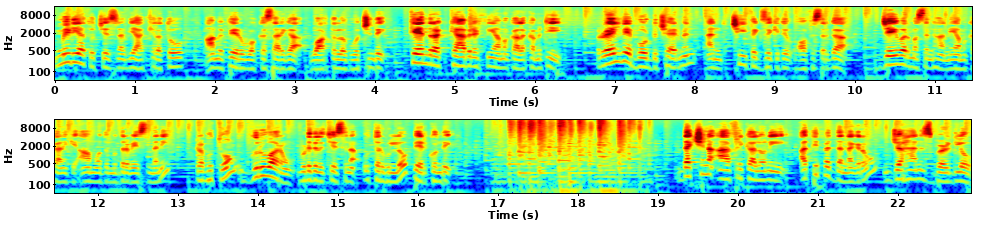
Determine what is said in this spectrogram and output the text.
మీడియాతో చేసిన వ్యాఖ్యలతో ఆమె పేరు ఒక్కసారిగా వార్తల్లోకి వచ్చింది. కేంద్ర కేబినెట్ నియామకాల committee railway board chairman and chief executive ఆఫీసర్గా జయవర్మ సిన్హా నియామకానికి ఆమోద ముద్ర వేసిందని ప్రభుత్వం గురువారం విడుదల చేసిన ఉత్తర్వుల్లో పేర్కొంది. దక్షిణ ఆఫ్రికాలోని అతిపెద్ద నగరం జొహానిస్బర్గ్లో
